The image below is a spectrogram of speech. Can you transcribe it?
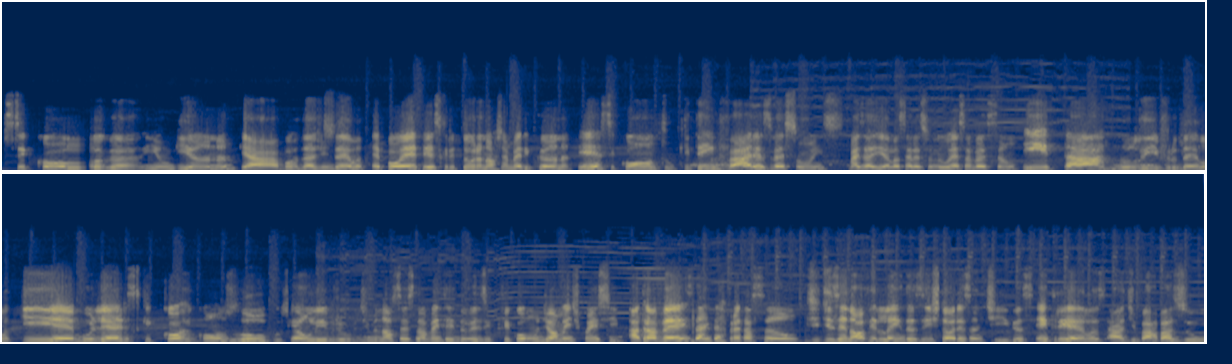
psicóloga junguiana, que é a abordagem dela. É poeta e escritora norte-americana. Esse conto, que tem várias versões, mas aí ela selecionou essa versão, e tá no livro dela, que é Mulheres que Correm com os Lobos, que é um livro de 1992 e que ficou mundialmente conhecido. Através da interpretação de 19 lendas e histórias antigas, entre elas a de Barba Azul,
